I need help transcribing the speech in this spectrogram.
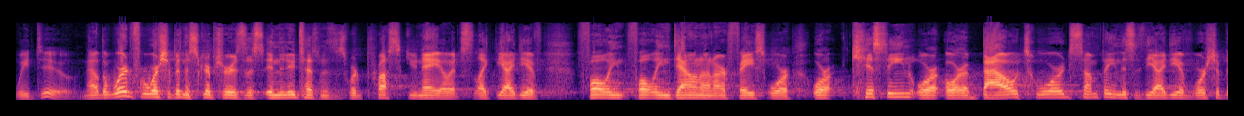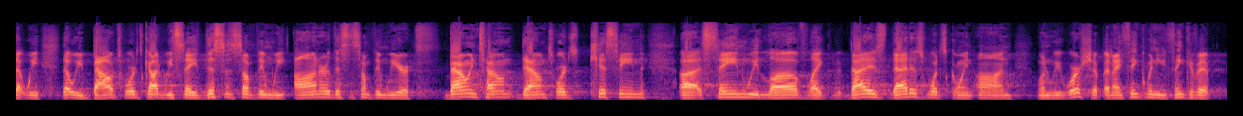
we do. Now, the word for worship in the scripture is this, in the New Testament, is this word proskuneo. It's like the idea of falling, falling down on our face or, or kissing or, or a bow towards something. This is the idea of worship that we, that we bow towards God. We say, this is something we honor. This is something we are bowing down, down towards, kissing, uh, saying we love. Like that is, that is what's going on when we worship. And I think when you think of it,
